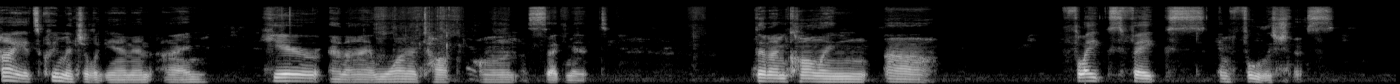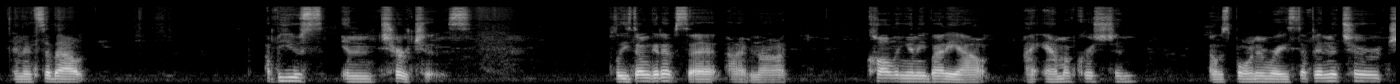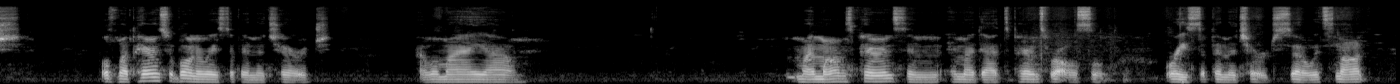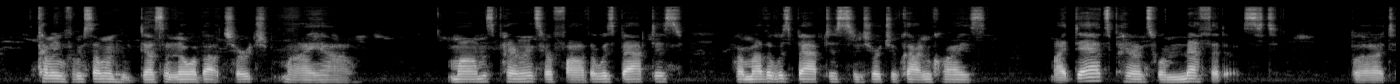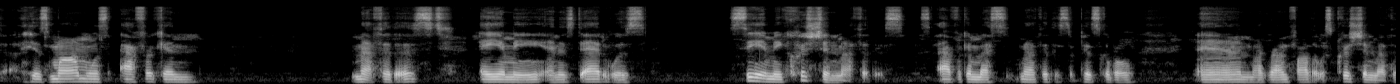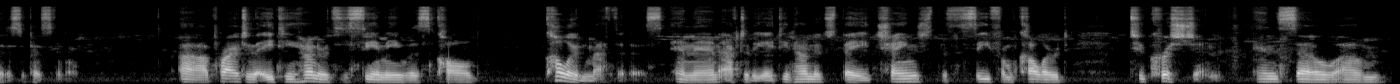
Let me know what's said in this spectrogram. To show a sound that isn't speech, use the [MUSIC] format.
Hi, it's Cree Mitchell again, and I'm here and I want to talk on a segment that I'm calling uh, Flakes, Fakes, and Foolishness. And it's about abuse in churches. Please don't get upset. I'm not calling anybody out. I am a Christian. I was born and raised up in the church. Both my parents were born and raised up in the church. Well, my uh, my mom's parents and, and my dad's parents were also raised up in the church. So it's not coming from someone who doesn't know about church. My uh, mom's parents, her father was Baptist, her mother was Baptist in Church of God in Christ. My dad's parents were Methodist, but his mom was African Methodist, AME, and his dad was CME Christian Methodist, African Methodist Episcopal, and my grandfather was Christian Methodist Episcopal. Uh, prior to the 1800s, the CME was called Colored Methodist, and then after the 1800s, they changed the C from colored to Christian, and so um,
